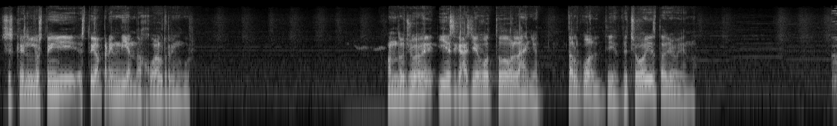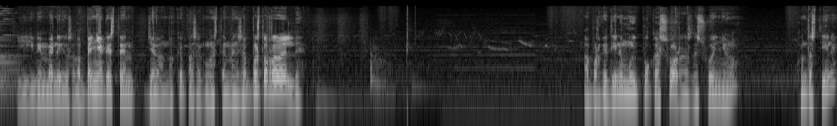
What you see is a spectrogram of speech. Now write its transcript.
Si es que lo estoy, estoy aprendiendo a jugar al Ringworld. Cuando llueve y es gallego todo el año. Tal cual, tío. De hecho, hoy está lloviendo. Y bienvenidos a la peña que estén llegando. ¿Qué pasa con este men? ¿Se ha puesto rebelde? Ah, porque tiene muy pocas horas de sueño, ¿no? ¿Cuántas tiene?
